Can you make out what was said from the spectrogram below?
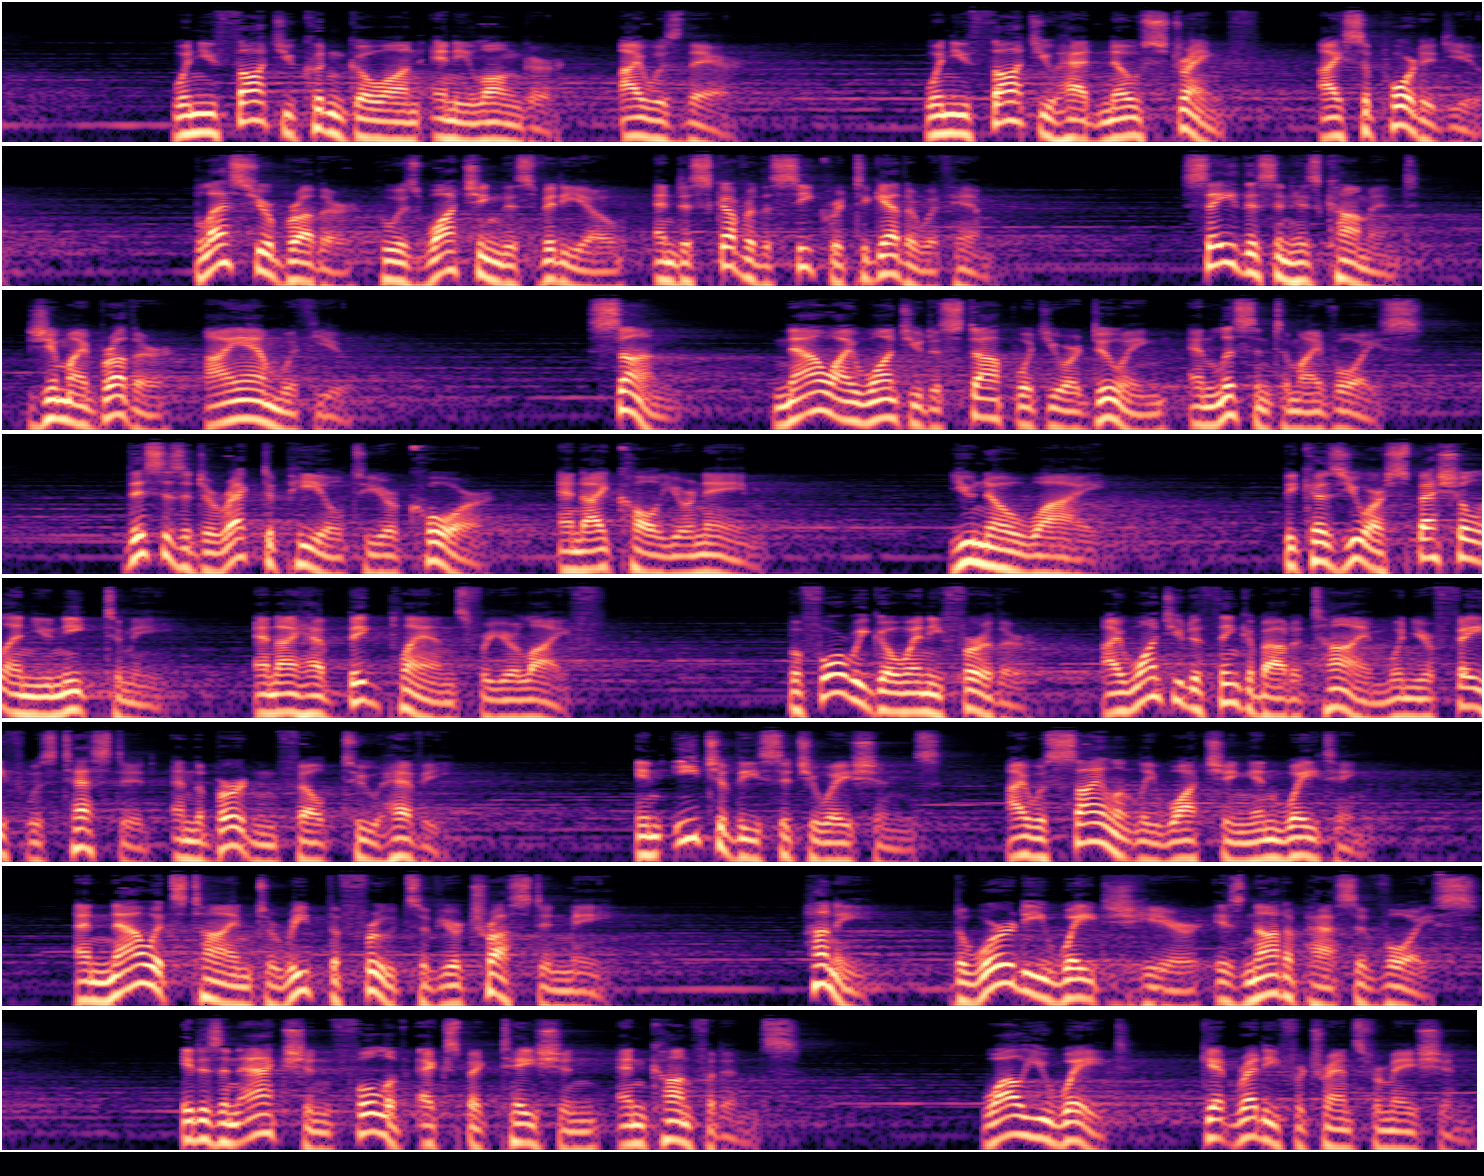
When you thought you couldn't go on any longer, I was there. When you thought you had no strength, I supported you. Bless your brother who is watching this video and discover the secret together with him. Say this in his comment, Je my brother, I am with you. Son, now I want you to stop what you are doing and listen to my voice. This is a direct appeal to your core, and I call your name. You know why. Because you are special and unique to me, and I have big plans for your life. Before we go any further, I want you to think about a time when your faith was tested and the burden felt too heavy. In each of these situations, I was silently watching and waiting. And now it's time to reap the fruits of your trust in me. Honey, the word wait here is not a passive voice. It is an action full of expectation and confidence. While you wait, get ready for transformation,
